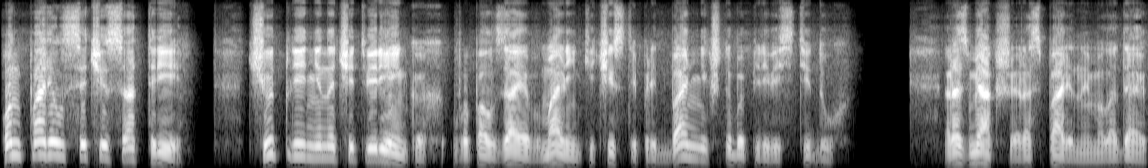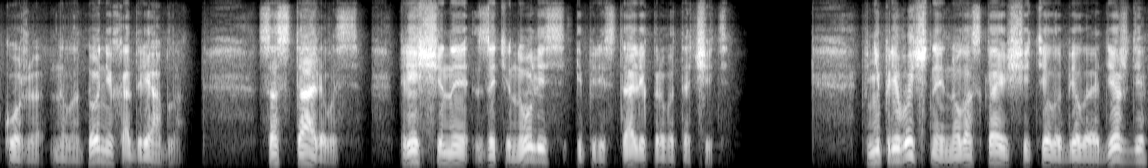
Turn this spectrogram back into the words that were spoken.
Он парился часа три, чуть ли не на четвереньках, выползая в маленький чистый предбанник, чтобы перевести дух. Размягшая, распаренная молодая кожа на ладонях одрябла, состарилась, трещины затянулись и перестали кровоточить. В непривычной, но ласкающей тело белой одежде,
